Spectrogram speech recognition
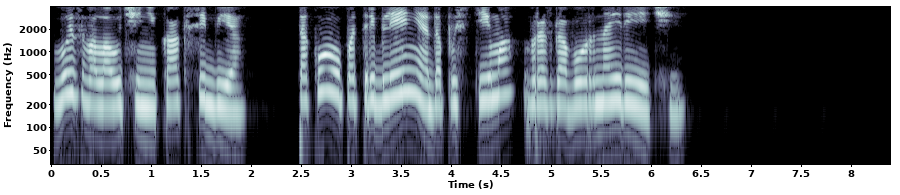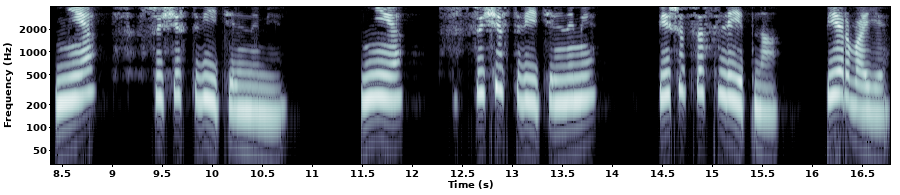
вызвала ученика к себе. Такое употребление допустимо в разговорной речи. Не с существительными. Не с существительными пишется слитно. Первое.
